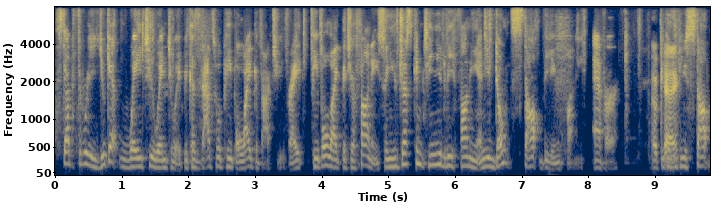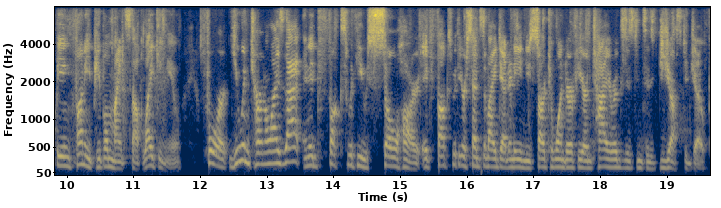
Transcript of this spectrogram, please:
Step three, you get way too into it because that's what people like about you, right? People like that you're funny. So you just continue to be funny and you don't stop being funny ever. Okay. Because if you stop being funny, people might stop liking you. Four, you internalize that and it fucks with you so hard. It fucks with your sense of identity and you start to wonder if your entire existence is just a joke.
